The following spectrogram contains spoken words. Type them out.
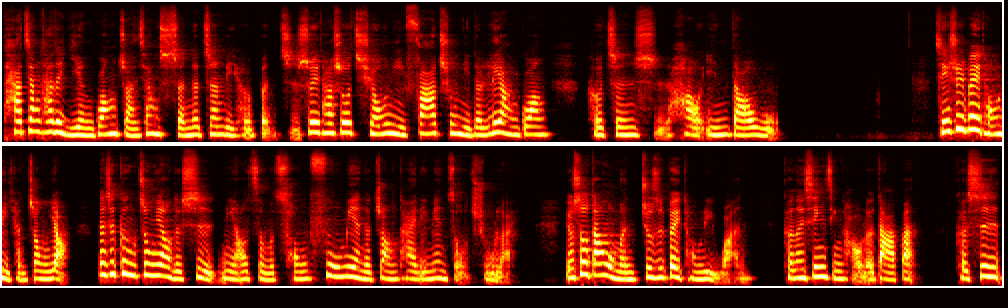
他将他的眼光转向神的真理和本质，所以他说：“求你发出你的亮光和真实，好引导我。”情绪被同理很重要，但是更重要的是，你要怎么从负面的状态里面走出来。有时候，当我们就是被同理完，可能心情好了大半，可是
